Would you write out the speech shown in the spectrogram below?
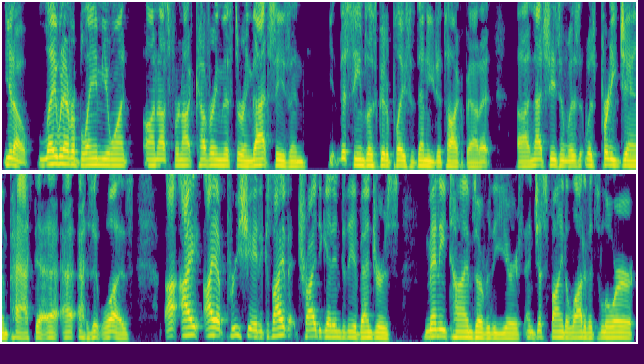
you know, lay whatever blame you want on us for not covering this during that season this seems as good a place as any to talk about it. Uh, and that season was was pretty jam packed as it was. I I appreciate it because I've tried to get into the Avengers many times over the years and just find a lot of its lore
